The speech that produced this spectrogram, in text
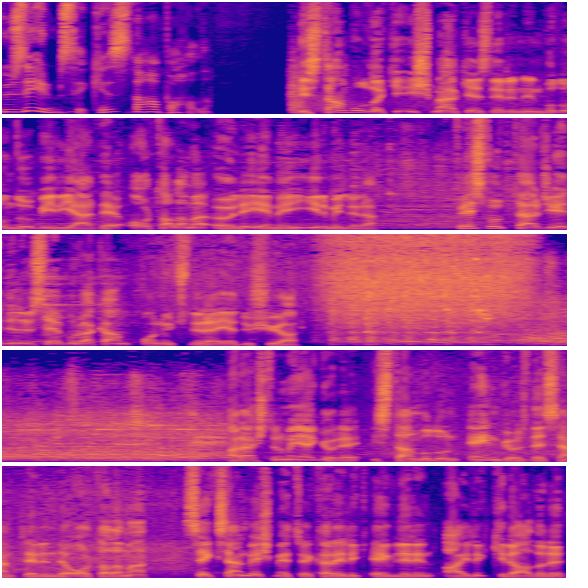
%28 daha pahalı. İstanbul'daki iş merkezlerinin bulunduğu bir yerde ortalama öğle yemeği 20 lira. Fast food tercih edilirse bu rakam 13 liraya düşüyor. Araştırmaya göre İstanbul'un en gözde semtlerinde ortalama 85 metrekarelik evlerin aylık kiraları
